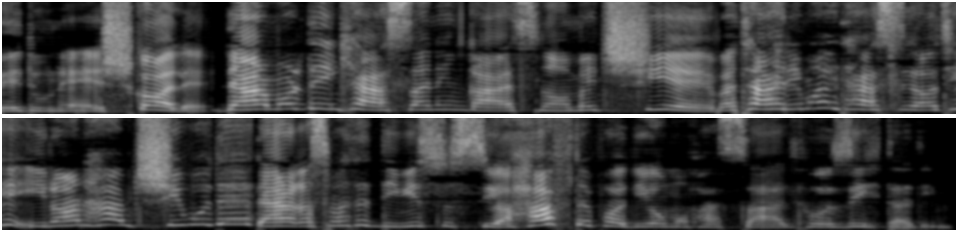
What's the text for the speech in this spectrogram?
بدون اشکاله. در مورد اینکه اصلا این قطنامه چیه و تحریم های تسلیحاتی ایران هم چی بوده در قسمت 237 پادیو مفصل توضیح دادیم.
